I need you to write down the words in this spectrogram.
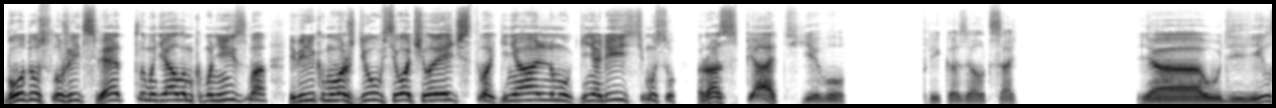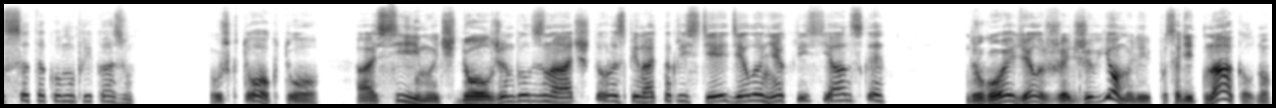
буду служить светлым идеалам коммунизма и великому вождю всего человечества, гениальному гениалиссимусу, распять его, — приказал царь. Я удивился такому приказу. Уж кто-кто, а Симыч должен был знать, что распинать на кресте — дело не христианское. Другое дело — сжечь живьем или посадить на кол, но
